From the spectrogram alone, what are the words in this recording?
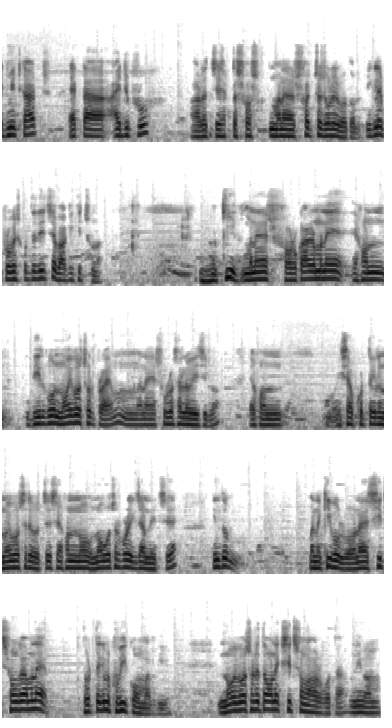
এডমিট কার্ড একটা আইডি প্রুফ আর হচ্ছে একটা মানে স্বচ্ছ জলের বোতল। এগুলোই প্রবেশ করতে দিচ্ছে, বাকি কিছু না। কি মানে সরকার মানে এখন দীর্ঘ নয় বছর প্রায় মানে ষোলো সালে হয়েছিল। এখন হিসাব করতে গেলে নয় বছরে হচ্ছে, সে এখন ন- বছর পর এক্সাম নিচ্ছে। কিন্তু মানে কি বলব মানে সিট সংখ্যা মানে ধরতে গেলে খুবই কম আর কি। নয় বছরে তো অনেক সিট সংখ্যা হওয়ার কথা মিনিমাম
